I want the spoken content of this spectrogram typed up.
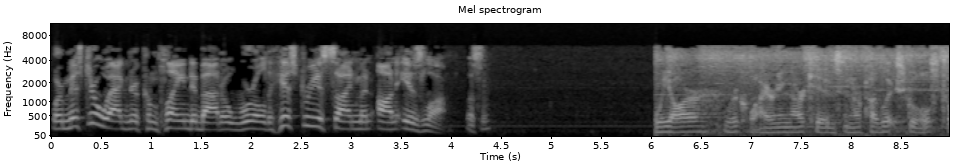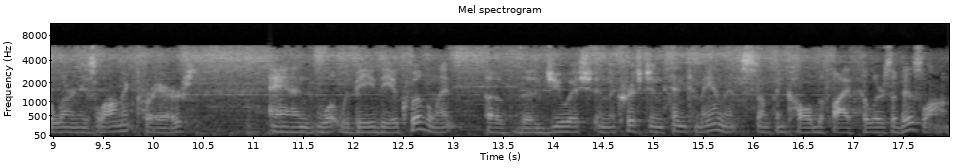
where Mr. Wagner complained about a world history assignment on Islam. Listen. We are requiring our kids in our public schools to learn Islamic prayers and what would be the equivalent of the Jewish and the Christian Ten Commandments, something called the Five Pillars of Islam.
